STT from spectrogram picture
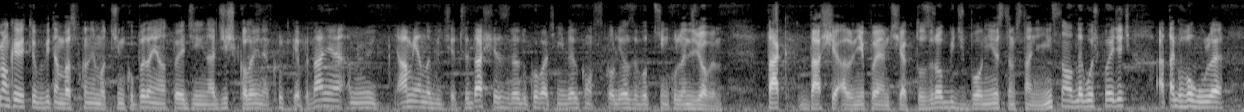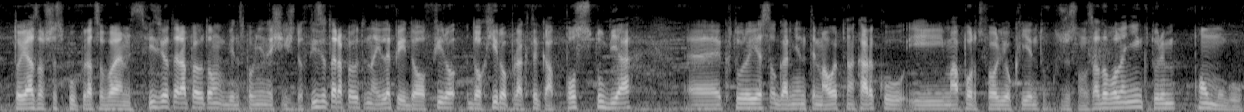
Siemanko YouTube, witam Was w kolejnym odcinku pytań i odpowiedzi na dziś kolejne krótkie pytanie, a mi- a mianowicie, czy da się zredukować niewielką skoliozę w odcinku lędźwiowym? Tak, da się, ale nie powiem Ci jak to zrobić, bo nie jestem w stanie nic na odległość powiedzieć, a tak w ogóle to ja zawsze współpracowałem z fizjoterapeutą, więc powinieneś iść do fizjoterapeuty, najlepiej do, firo, do chiropraktyka po studiach, e, który jest ogarnięty, ma łeb na karku i ma portfolio klientów, którzy są zadowoleni, którym pomógł.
